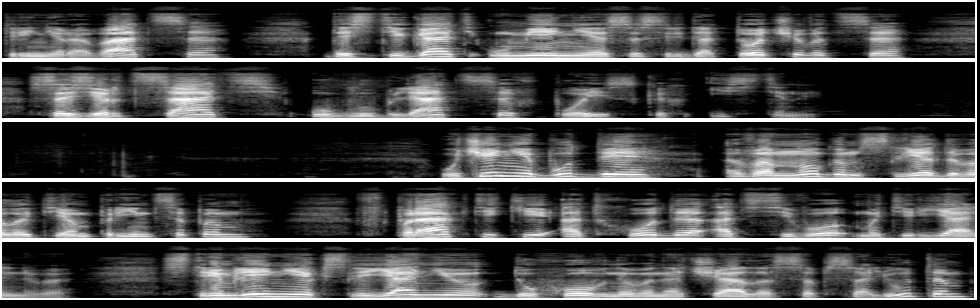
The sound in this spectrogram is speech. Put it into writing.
тренироваться, достигать умения сосредоточиваться, созерцать, углубляться в поисках истины. Учение Будды во многом следовало тем принципам в практике отхода от всего материального, стремление к слиянию духовного начала с абсолютом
